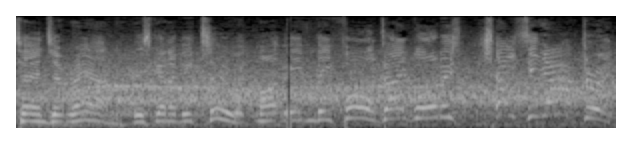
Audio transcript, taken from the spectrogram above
Turns it round. There's going to be two. It might even be four. Dave Warner is chasing after it.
